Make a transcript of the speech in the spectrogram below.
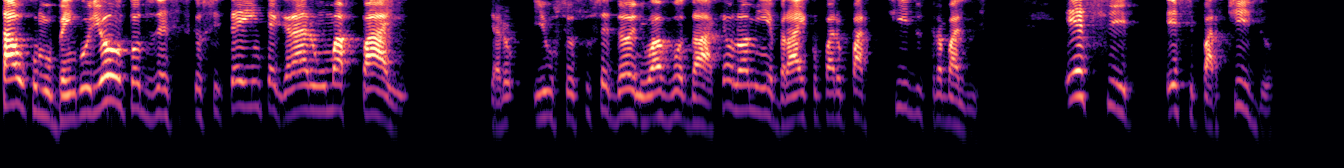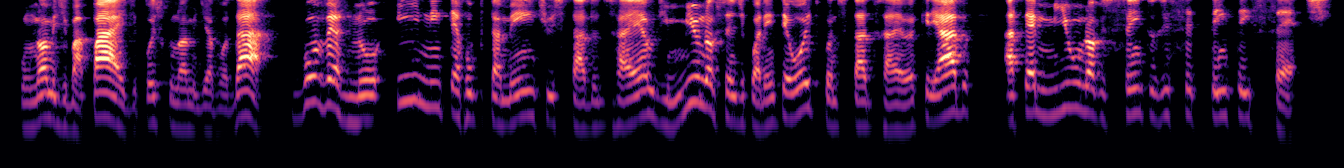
Tal como Ben Gurion, todos esses que eu citei integraram o Mapai, que era, e o seu sucedâneo, o Avodá, que é o nome em hebraico para o Partido Trabalhista. Esse, esse partido, com o nome de Mapai, depois com o nome de Avodá, governou ininterruptamente o Estado de Israel de 1948, quando o Estado de Israel é criado, até 1977.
